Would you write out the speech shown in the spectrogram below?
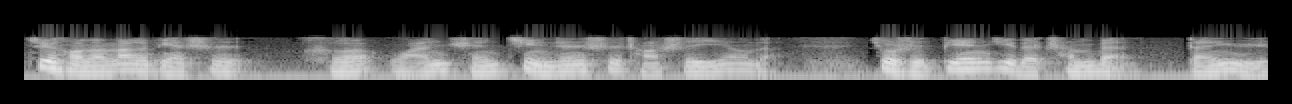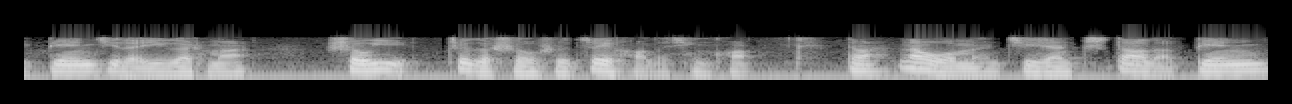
最好的那个点是和完全竞争市场是一样的，就是边际的成本等于边际的一个什么收益，这个时候是最好的情况，对吧？那我们既然知道了边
